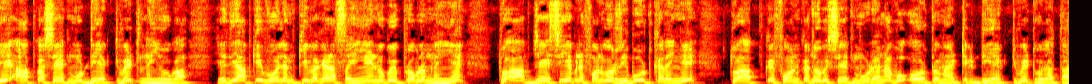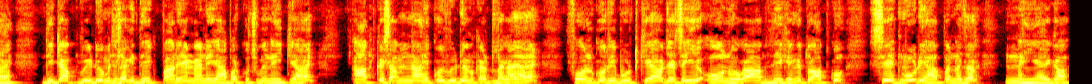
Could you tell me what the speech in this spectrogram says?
ये आपका सेफ़ मोड डीएक्टिवेट नहीं होगा। यदि आपकी वॉल्यूम की वगैरह सही है, इनमें कोई प्रॉब्लम नहीं है तो आप जैसे ही अपने फ़ोन को रिबूट करेंगे तो आपके फ़ोन का जो भी सेफ़ मोड है ना, वो ऑटोमेटिक डीएक्टिवेट हो जाता है। देखिए आप वीडियो में जैसा कि देख पा रहे हैं, मैंने यहाँ पर कुछ भी नहीं किया है। आपके सामने ना ही कोई वीडियो में कट लगाया है, फ़ोन को रिबूट किया है और जैसे ये ऑन होगा, आप देखेंगे तो आपको सेफ़ मोड यहाँ पर नज़र नहीं आएगा।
